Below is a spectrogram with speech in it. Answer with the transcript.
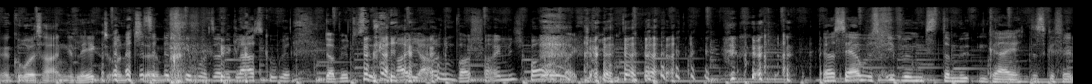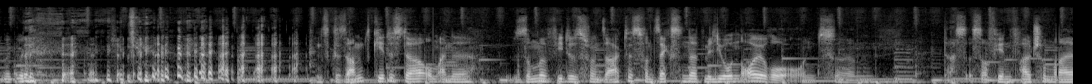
äh, größer angelegt. Und Das ist ähm, uns eine Glaskugel. Da wird es in drei Jahren wahrscheinlich Bauarbeit geben. ja, servus übrigens, der Mythenkai. Das gefällt mir gut. Insgesamt geht es da um eine Summe, wie du es schon sagtest, von 600 Millionen Euro. Und ähm, das ist auf jeden Fall schon mal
